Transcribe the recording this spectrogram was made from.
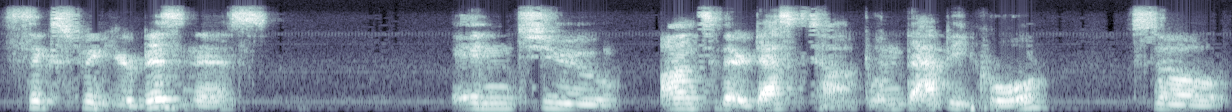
six figure business into onto their desktop. Wouldn't that be cool? So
